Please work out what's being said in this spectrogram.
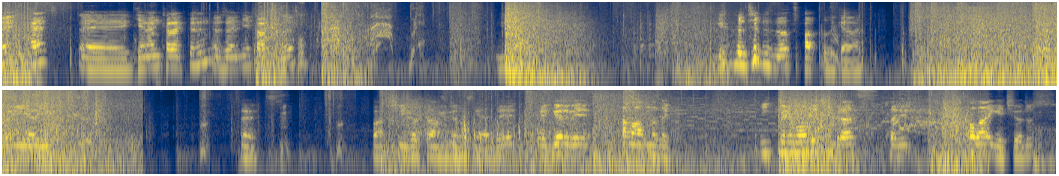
Ve her eee, gelen karakterin özelliği farklı. Güzel. Gördünüz nasıl patladık hemen. Evet. Vahşi Batı amcamız geldi. Ve görevi tamamladık. İlk bölüm olduğu için biraz tabi kolay geçiyoruz.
